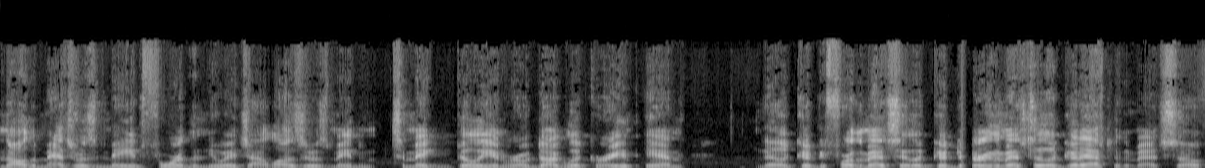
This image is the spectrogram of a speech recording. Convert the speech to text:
no, the match was made for the New Age Outlaws. It was made to make Billy and Road Dog look great, and They look good before the match. They look good during the match. They look good after the match. So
